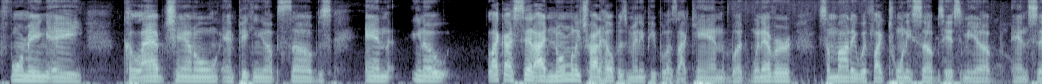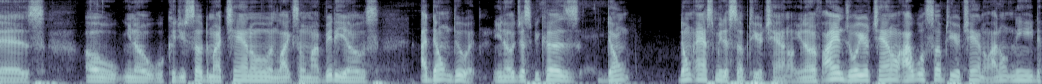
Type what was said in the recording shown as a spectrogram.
forming a collab channel and picking up subs and you know like I said, I normally try to help as many people as I can, but whenever somebody with like 20 subs hits me up and says, "Oh, you know, well, could you sub to my channel and like some of my videos?" I don't do it. You know, just because don't don't ask me to sub to your channel. You know, if I enjoy your channel, I will sub to your channel. I don't need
